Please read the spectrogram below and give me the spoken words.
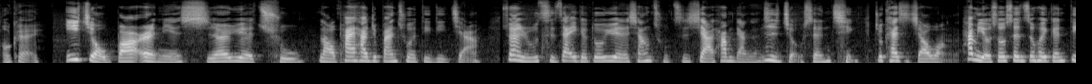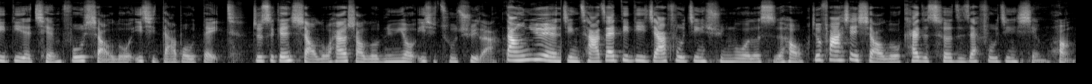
，OK。一九八二年十二月初，老派他就搬出了弟弟家。虽然如此，在一个多月的相处之下，他们两个日久生情，就开始交往了。他们有时候甚至会跟弟弟的前夫小罗一起 double date，就是跟小罗还有小罗女友一起出去啦。当月警察在弟弟家附近巡逻的时候，就发现小罗开着车子在附近闲晃，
